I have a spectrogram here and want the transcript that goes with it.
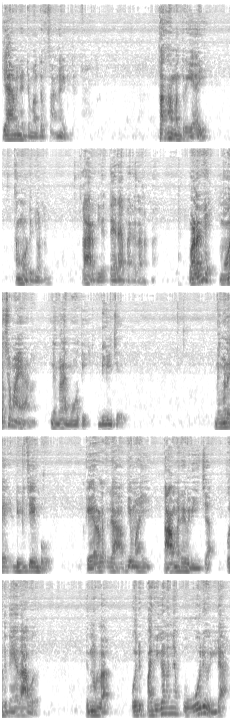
ക്യാബിനറ്റ് മന്ത്രിസ്ഥാനം ഇല്ല സഹമന്ത്രിയായി അങ്ങോട്ടും ഇങ്ങോട്ടും കാറിൽ തേരാപ്പാര നടക്കുക. വളരെ മോശമായാണ് നിങ്ങളെ മോദി ഡീൽ ചെയ്തത്. നിങ്ങളെ ഡീൽ ചെയ്യുമ്പോൾ കേരളത്തിൽ ആദ്യമായി താമര വിരിയിച്ച ഒരു നേതാവ് എന്നുള്ള ഒരു പരിഗണന പോലും ഇല്ല.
